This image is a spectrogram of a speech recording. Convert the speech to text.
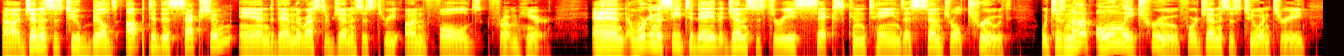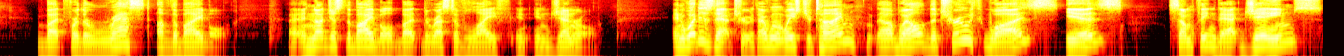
uh, Genesis 2 builds up to this section, and then the rest of Genesis 3 unfolds from here. And we're going to see today that Genesis 3 6 contains a central truth, which is not only true for Genesis 2 and 3 but for the rest of the Bible. Uh, and not just the Bible, but the rest of life in, in general. And what is that truth? I won't waste your time. Uh, well, the truth was, is something that James,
